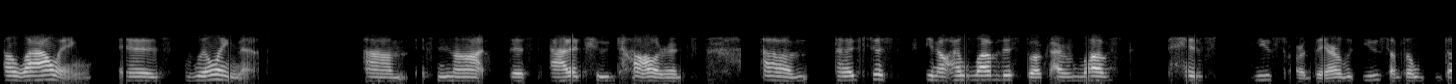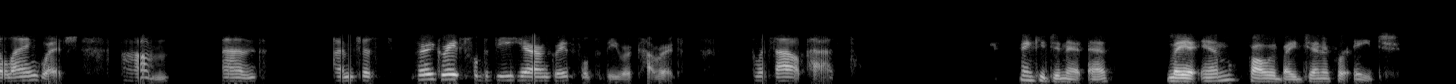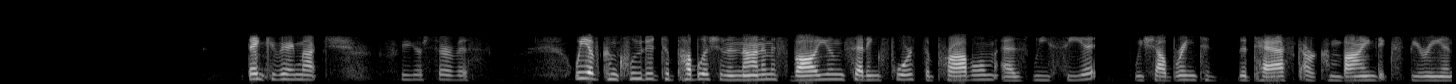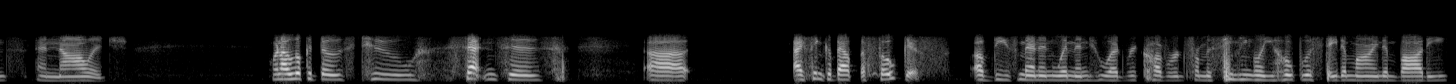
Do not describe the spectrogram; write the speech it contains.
allowing, is willingness. Um, it's not this attitude tolerance. Um, and it's just you know I love this book. I love his use or their use of the the language, um, and I'm just very grateful to be here and grateful to be recovered. With that, I'll pass. Thank you, Jeanette S. Leah M., followed by Jennifer H. Thank you very much for your service. We have concluded to publish an anonymous volume setting forth the problem as we see it. We shall bring to the task our combined experience and knowledge. When I look at those two sentences, uh, I think about the focus of these men and women who had recovered from a seemingly hopeless state of mind and body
